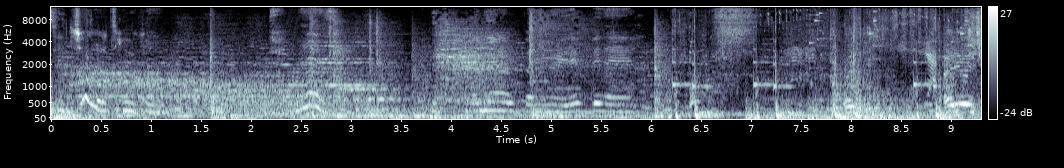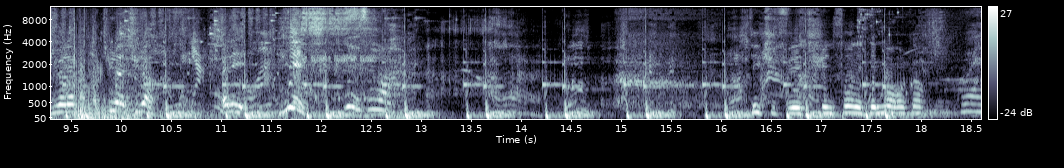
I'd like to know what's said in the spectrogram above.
C'est dur, le truc, hein. Allez, vas-y, tu vas la tu l'as, tu l'as. Allez, yes! Yes, Tu sais que tu fais, tu fais une fois, on était mort encore. Ouais.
